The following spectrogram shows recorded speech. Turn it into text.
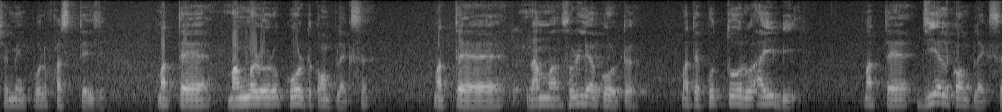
ಸ್ವಿಮ್ಮಿಂಗ್ ಪೂಲ್ ಫಸ್ಟ್ ಸ್ಟೇಜ್ ಮತ್ತು ಮಂಗಳೂರು ಕೋರ್ಟ್ ಕಾಂಪ್ಲೆಕ್ಸ್ ಮತ್ತು ನಮ್ಮ ಸುಳ್ಯ ಕೋರ್ಟ್ ಮತ್ತು ಪುತ್ತೂರು ಐ ಬಿ ಮತ್ತು ಜಿ ಎಲ್ ಕಾಂಪ್ಲೆಕ್ಸ್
